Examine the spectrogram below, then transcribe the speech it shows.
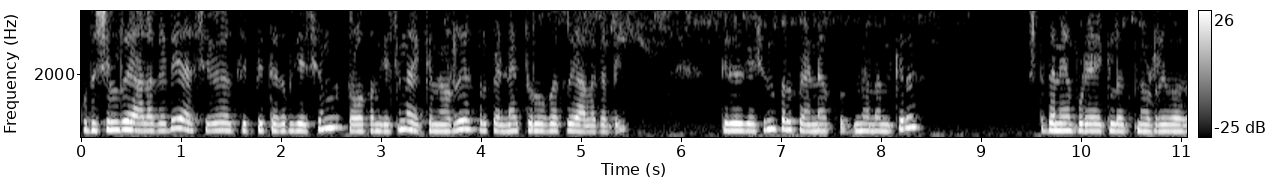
ಕುದಿಸಿಲ್ರಿ ಆಲೂಗಡ್ಡೆ ಶಿವೆ ಸಿಪ್ಪೆ ತೆಗೆದು ಗೇಸಿಂದು ತೊಳ್ಕೊಂಡು ಗೇಸಿಂದು ಹಾಕಿ ನೋಡಿರಿ ಸ್ವಲ್ಪ ಎಣ್ಣೆಗೆ ತಿರುಗ್ಬೇಕು ರೀ ಆಲೂಗಡ್ಡೆ ತಿರುಗಿಸಿಂದು ಸ್ವಲ್ಪ ಎಣ್ಣೆ ಕುದ್ಮೇಲೆ ಅಂದ್ಕಿರಿ. ಇಷ್ಟು ಧನಿಯಾ ಪುಡಿ ಹಾಕಿಲತ್ತು ನೋಡಿರಿ ಇವಾಗ.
